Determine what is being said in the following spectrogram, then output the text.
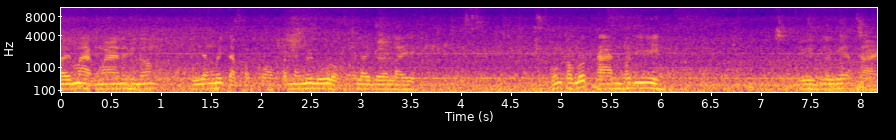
อะไรมากมายนะพี่น้องยังไม่จับประกอบกันยังไม่รู้หรอกอะไรเป็นอะไร ผมขับรถผ่านพอดีเลยเลยแวะถ่าย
